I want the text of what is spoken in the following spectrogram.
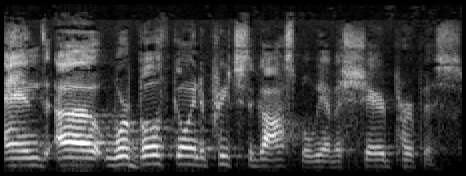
and uh, we're both going to preach the gospel. We have a shared purpose.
